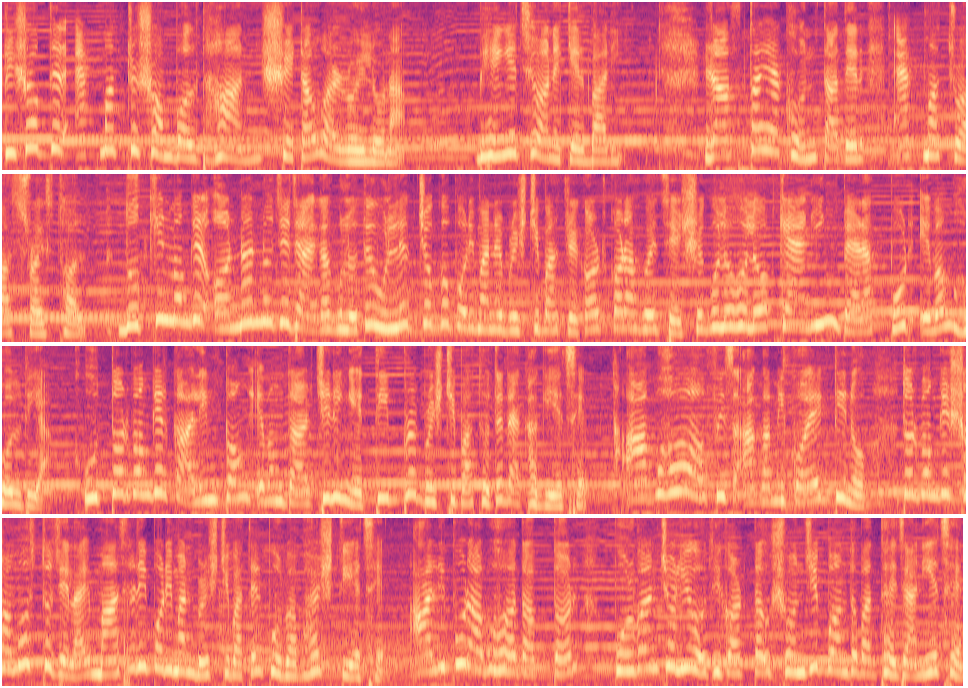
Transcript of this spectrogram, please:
কৃষকদের একমাত্র সম্বল ধান, সেটাও আর রইল না। ভেঙেছে অনেকের বাড়ি। রাস্তায় এখন তাদের একমাত্র আশ্রয়স্থল। দক্ষিণবঙ্গের অন্যান্য যে জায়গাগুলোতে উল্লেখযোগ্য পরিমাণে বৃষ্টিপাত রেকর্ড করা হয়েছে, সেগুলো হলো ক্যানিং, ব্যারাকপুর এবং হলদিয়া। উত্তরবঙ্গের কালিম্পং এবং দার্জিলিংয়ে তীব্র বৃষ্টিপাত হতে দেখা গিয়েছে। আবহাওয়া অফিস আগামী কয়েকদিনও উত্তরবঙ্গের সমস্ত জেলায় মাঝারি পরিমাণ বৃষ্টিপাতের পূর্বাভাস দিয়েছে। আলিপুর আবহাওয়া দপ্তর পূর্বাঞ্চলীয় অধিকর্তা সঞ্জীব বন্দ্যোপাধ্যায় জানিয়েছেন,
